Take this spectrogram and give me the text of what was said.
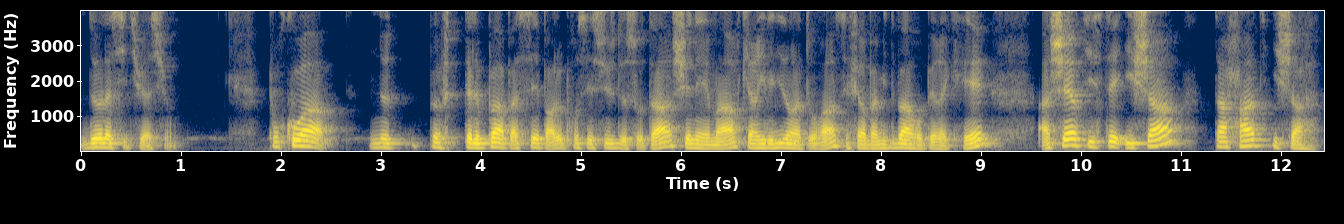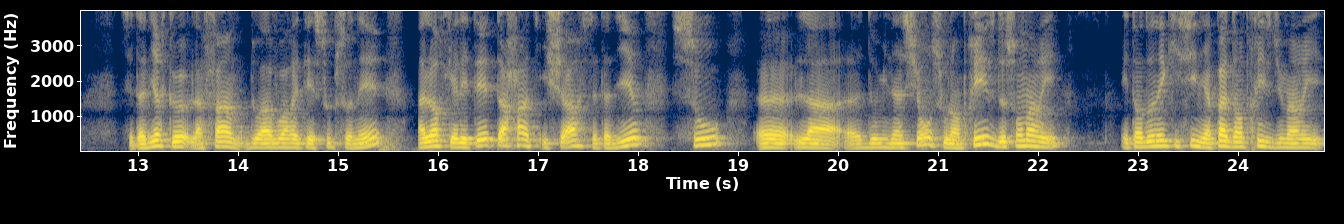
de la situation. Pourquoi ne peuvent-elles pas passer par le processus de sota chez Nehemar, car il est dit dans la Torah, c'est faire Bamidbar au Perekhe, Asher tiste isha tahat isha. C'est-à-dire que la femme doit avoir été soupçonnée alors qu'elle était tahat isha, c'est-à-dire sous euh, la euh, domination, sous l'emprise de son mari. Étant donné qu'ici il n'y a pas d'emprise du mari,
